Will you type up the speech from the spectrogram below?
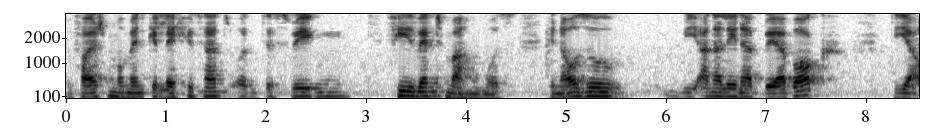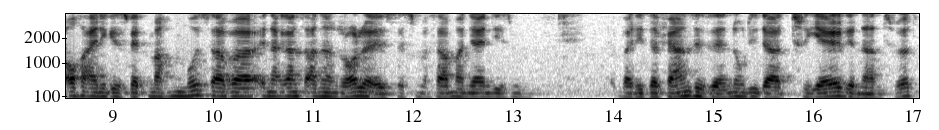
im falschen Moment gelächelt hat und deswegen viel wettmachen muss. Genauso wie Annalena Baerbock, die ja auch einiges wettmachen muss, aber in einer ganz anderen Rolle ist. Das sah man ja in diesem, bei dieser Fernsehsendung, die da Triell genannt wird,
